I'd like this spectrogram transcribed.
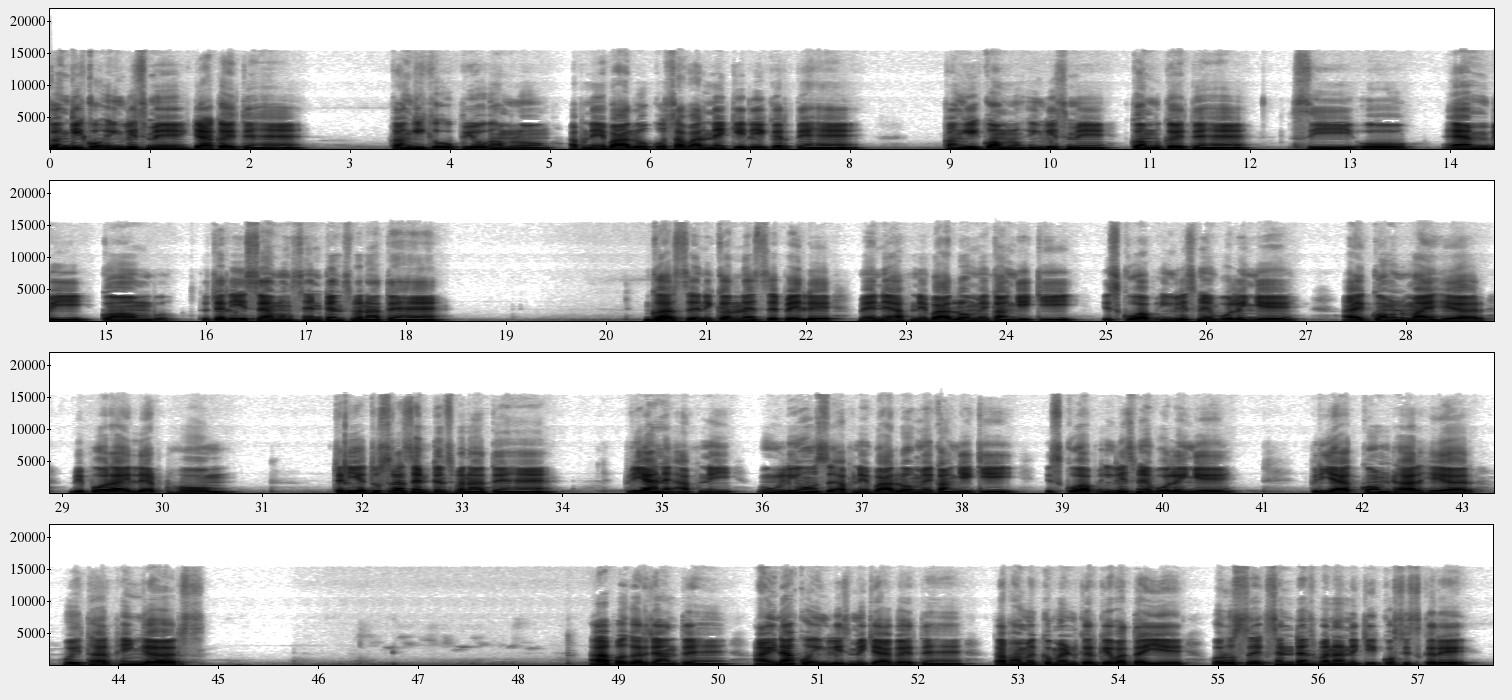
कंघी को इंग्लिश में क्या कहते हैं? कंघी का उपयोग हम लोग अपने बालों को संवारने के लिए करते हैं। कंघी को हम लोग इंग्लिश में कम्ब कहते हैं। C O M B comb. तो चलिए इससे हम लोग सेंटेंस बनाते हैं। घर से निकलने से पहले मैंने अपने बालों में कंघी की। इसको आप इंग्लिश में बोलेंगे I combed my hair before I left home. चलिए दूसरा सेंटेंस बनाते हैं। प्रिया ने अपनी उंगलियों से अपने बालों में कंघी की। इसको आप इंग्लिश में बोलेंगे, Priya combed her hair with her fingers आप अगर जानते हैं आईना को इंग्लिश में क्या कहते हैं तो आप हमें कमेंट करके बताइए और उससे एक सेंटेंस बनाने की कोशिश करें।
